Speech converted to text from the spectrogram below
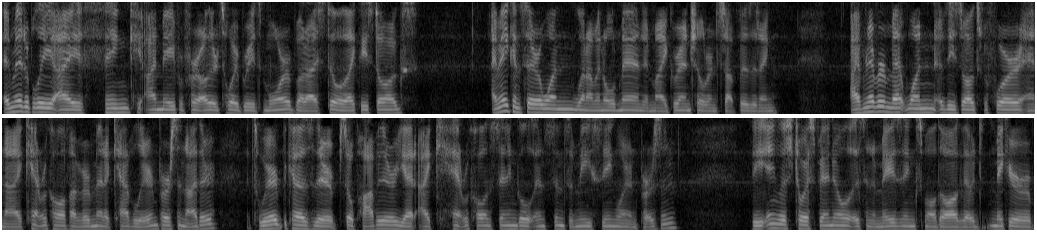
Admittedly, I think I may prefer other toy breeds more, but I still like these dogs. I may consider one when I'm an old man and my grandchildren stop visiting. I've never met one of these dogs before, and I can't recall if I've ever met a Cavalier in person either. It's weird because they're so popular, yet I can't recall a single instance of me seeing one in person. The English Toy Spaniel is an amazing small dog that would make your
